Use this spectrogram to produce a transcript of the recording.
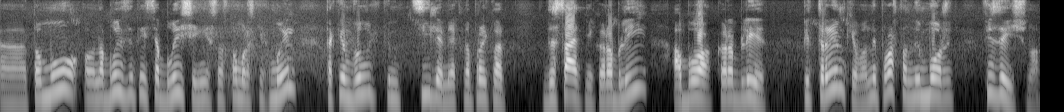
Е, Тому наблизитися ближче, ніж на 100 морських миль, таким великим цілям, як, наприклад, десантні кораблі або кораблі підтримки, вони просто не можуть фізично.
